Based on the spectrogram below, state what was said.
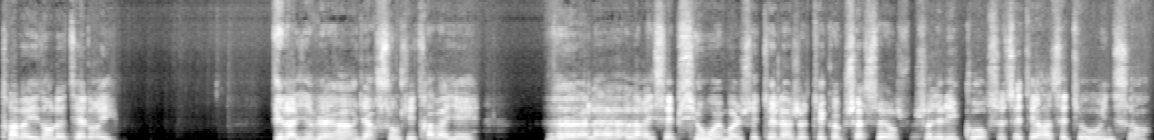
travaillé dans l'hôtellerie. Et là, il y avait un garçon qui travaillait euh, à, la, réception, et moi j'étais là, j'étais comme chasseur, je faisais les courses, etc. C'était au Windsor.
